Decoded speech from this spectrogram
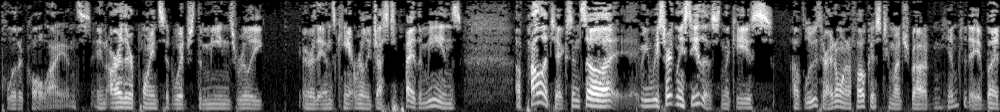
political alliance, and are there points at which the means really, or the ends can't really justify the means of politics. And so, uh, I mean, we certainly see this in the case of Luther. I don't want to focus too much about him today, but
